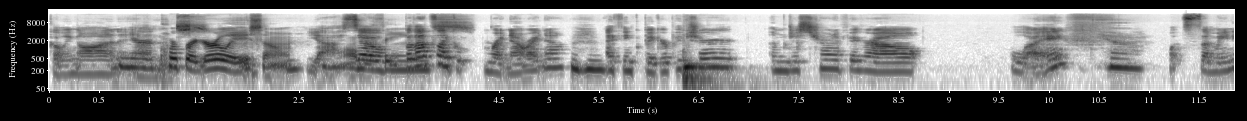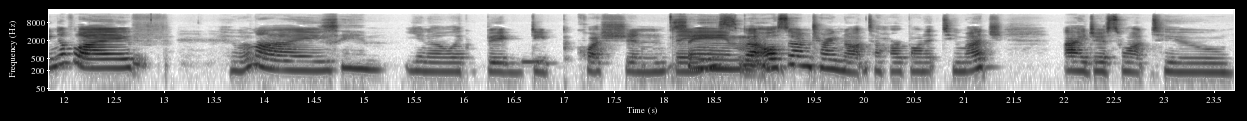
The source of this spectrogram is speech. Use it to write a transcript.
going on. You're a and- corporate girly, so. Yeah. So, but that's like right now, right now. Mhm. I think bigger picture, I'm just trying to figure out life. Yeah. What's the meaning of life? Who am I? Same. You know, like big, deep question things. Same. But also, I'm trying not to harp on it too much. I just want to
